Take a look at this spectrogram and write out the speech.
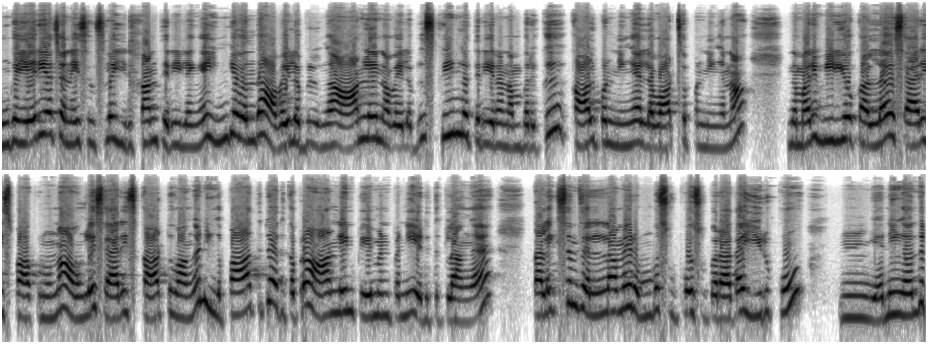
உங்க ஏரியா சென்னை சில்ஸ்ல இருக்கான்னு தெரியலங்க. இங்க வந்து அவைலபிள்ங்க ஆன்லைன் அவைலபிள் ஸ்கிரீன்ல தெரியற நம்பருக்கு கால் பண்ணீங்க இல்ல வாட்ஸ்அப் பண்ணீங்கன்னா இந்த மாதிரி வீடியோ கால்ல சாரீஸ் பார்க்கணும்னா அவங்களே சாரீஸ் காட்டுவாங்க. நீங்க பார்த்துட்டு அதுக்கப்புறம் ஆன்லைன் பேமெண்ட் பண்ணி எடுத்துக்கலாங்க. கலெக்ஷன்ஸ் எல்லாமே ரொம்ப சூப்பர் சூப்பரா தான் இருக்கும். நீங்க வந்து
